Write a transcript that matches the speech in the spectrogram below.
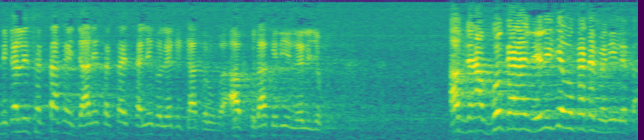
निकल नहीं सकता, कहीं जा नहीं सकता, इस थैली को लेकर क्या करूँगा? आप खुदा के लिए ले लीजिए मुझे। अब जनाब, वो कह रहे हैं, ले लीजिए, वो कहते, मैं नहीं लेता।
